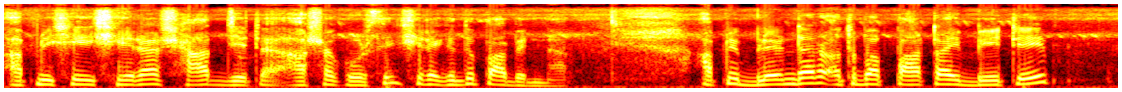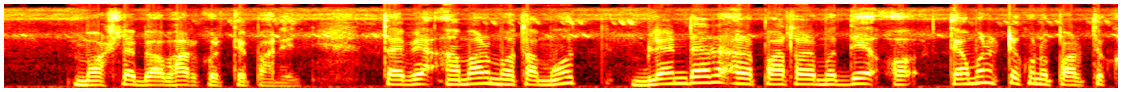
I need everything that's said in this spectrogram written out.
আপনি সেই সেরা স্বাদ যেটা আশা করছেন সেটা কিন্তু পাবেন না। আপনি ব্লেন্ডার অথবা পাটায় বেটে মশলা ব্যবহার করতে পারেন। তবে আমার মতামত, ব্লেন্ডার আর পাটার মধ্যে তেমন একটা কোনো পার্থক্য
